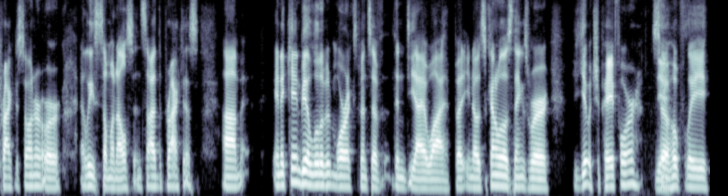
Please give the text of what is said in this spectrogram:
practice owner or at least someone else inside the practice. Um, and it can be a little bit more expensive than DIY, but you know, it's kind of one of those things where you get what you pay for. So Yeah. hopefully,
